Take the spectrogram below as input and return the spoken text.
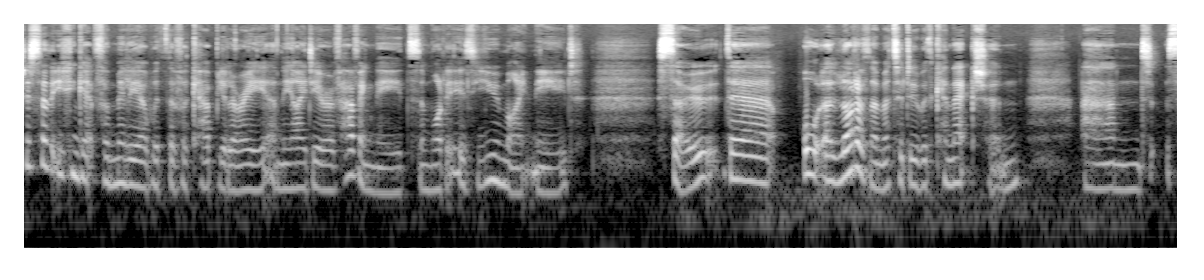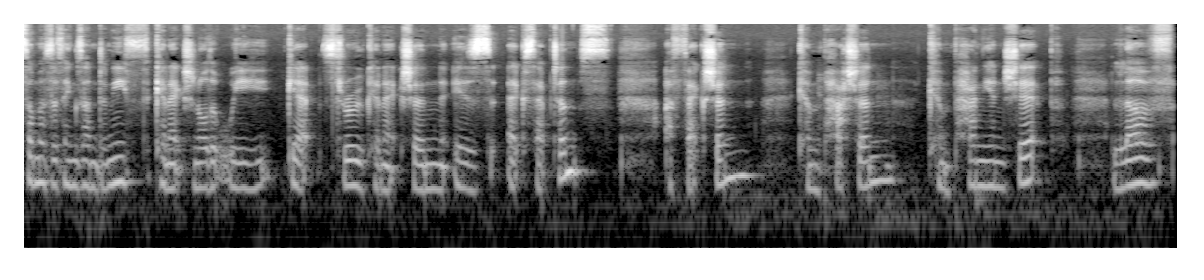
just so that you can get familiar with the vocabulary and the idea of having needs and what it is you might need. So, there, a lot of them are to do with connection, and some of the things underneath connection or that we get through connection is acceptance, affection, compassion, companionship, love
